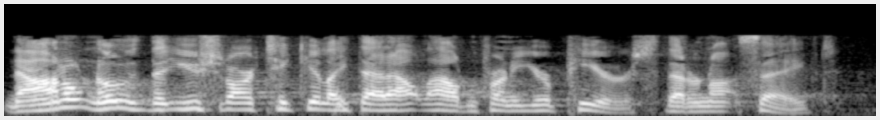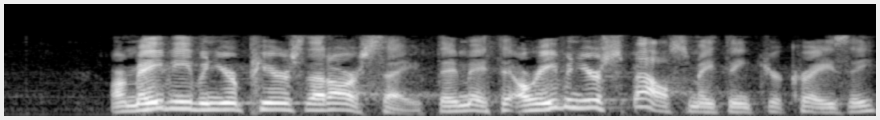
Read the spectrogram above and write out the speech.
Now, I don't know that you should articulate that out loud in front of your peers that are not saved. Or maybe even your peers that are saved. They may th- or even your spouse may think you're crazy.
